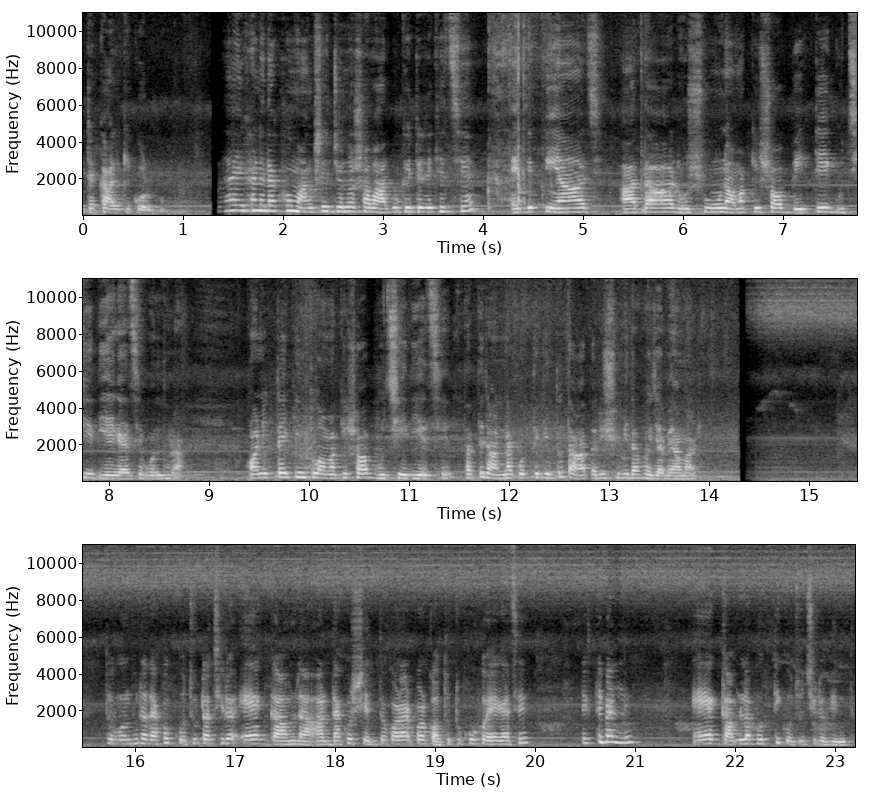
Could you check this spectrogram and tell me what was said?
এটা কালকে করব। হ্যাঁ এখানে দেখো মাংসের জন্য সব আলু কেটে রেখেছে। এই যে পেঁয়াজ, আদা, রসুন আমাকে সব বেটে গুছিয়ে দিয়ে গেছে বন্ধুরা। অনেকটাই কিন্তু আমাকে সব গুছিয়ে দিয়েছে। তাতে রান্না করতে কিন্তু তাড়াতাড়ি সুবিধা হয়ে যাবে আমার। তো বন্ধুরা দেখো কচুটা ছিল এক গামলা, আর দেখো সেদ্ধ করার পর কতটুকু হয়ে গেছে। দেখতে পারলে? এক গামলা ভর্তি কচু ছিল কিন্তু।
